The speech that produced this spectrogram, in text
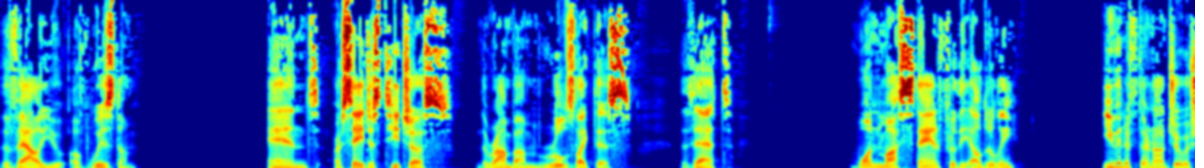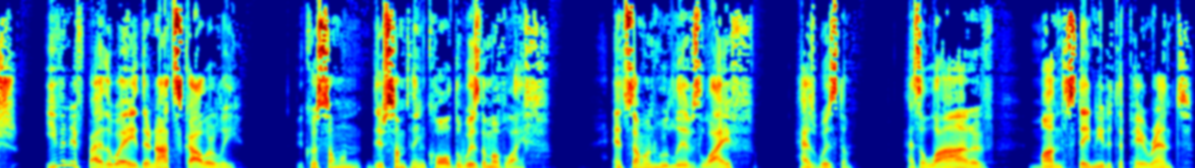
the value of wisdom. And our sages teach us, the Rambam rules like this, that one must stand for the elderly, even if they're not Jewish. Even if, by the way, they're not scholarly. Because someone, there's something called the wisdom of life. And someone who lives life has wisdom, has a lot of months they needed to pay rent,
